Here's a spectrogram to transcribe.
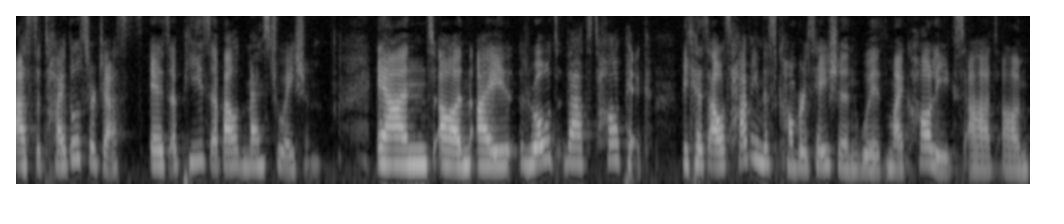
as the title suggests, is a piece about menstruation, and um, I wrote that topic because I was having this conversation with my colleagues at um,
